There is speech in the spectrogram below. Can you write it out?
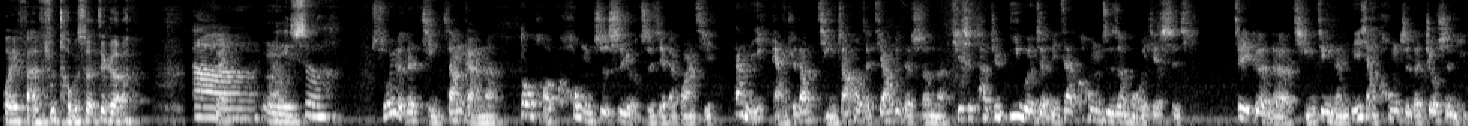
会反复投射这个。啊，对预设，所有的紧张感呢，都和控制是有直接的关系。当你感觉到紧张或者焦虑的时候呢，其实它就意味着你在控制着某一件事情。这个的情境呢，你想控制的就是你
